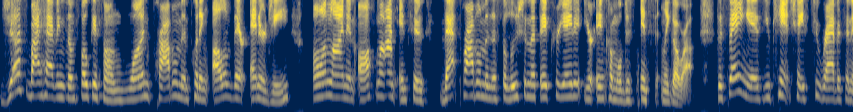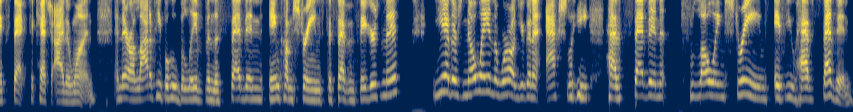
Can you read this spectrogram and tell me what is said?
Just by having them focus on one problem and putting all of their energy online and offline into that problem and the solution that they've created, your income will just instantly go up. The saying is you can't chase two rabbits and expect to catch either one. And there are a lot of people who believe in the seven income streams to seven figures myth. Yeah, there's no way in the world you're going to actually have seven flowing streams if you have seven.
